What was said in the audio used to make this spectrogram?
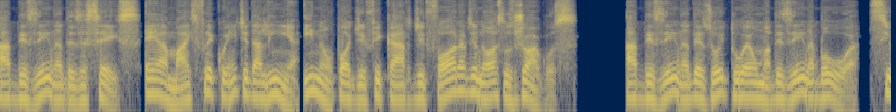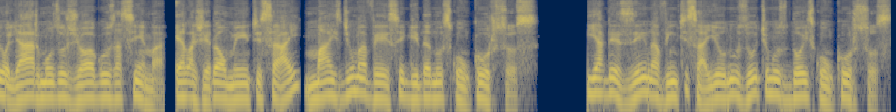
A dezena 16 é a mais frequente da linha e não pode ficar de fora de nossos jogos. A dezena 18 é uma dezena boa. Se olharmos os jogos acima, ela geralmente sai mais de uma vez seguida nos concursos. E a dezena 20 saiu nos últimos dois concursos,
